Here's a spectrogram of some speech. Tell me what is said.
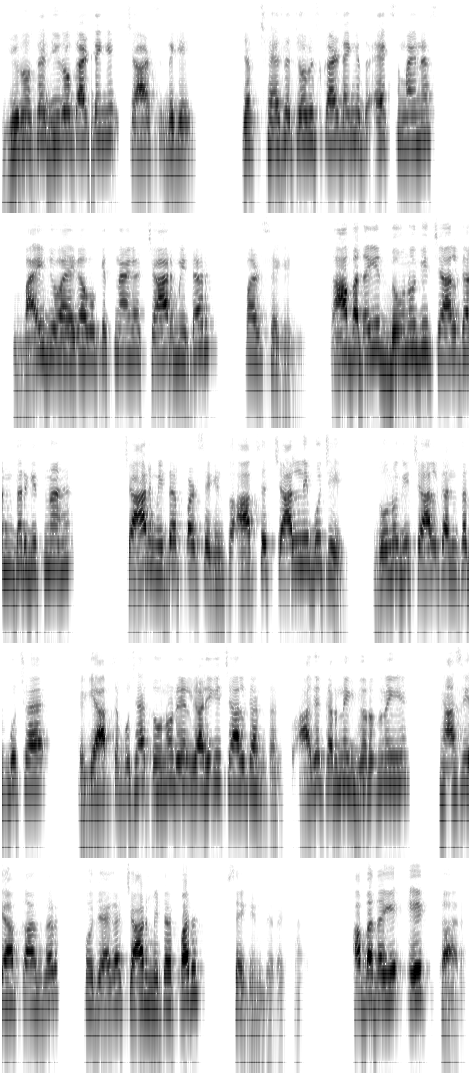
ज़ीरो से ज़ीरो काटेंगे, चार से, देखिए, जब छह से चौबीस काटेंगे तो एक्स माइनस बाई जो आएगा वो कितना आएगा? चार मीटर पर सेकेंड। तो आप बताइए, दोनों की चाल का अंतर कितना है? चार मीटर पर सेकेंड। तो आपसे चाल नहीं पूछी, दोनों की चाल का अंतर पूछा है। क्योंकि आपसे पूछा है, दोनों रेलगाड़ी की चाल का अंतर। तो आगे करने की ज़रूरत नहीं है, यहाँ से आपका अंतर हो जाएगा चार मीटर पर सेकेंड दे रखा है। अब बताइए, एक कार,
